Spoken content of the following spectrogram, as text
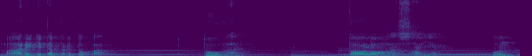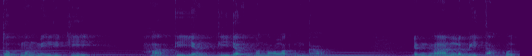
Mari kita berdoa. Tuhan, tolonglah saya untuk memiliki hati yang tidak menolak Engkau dengan lebih takut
